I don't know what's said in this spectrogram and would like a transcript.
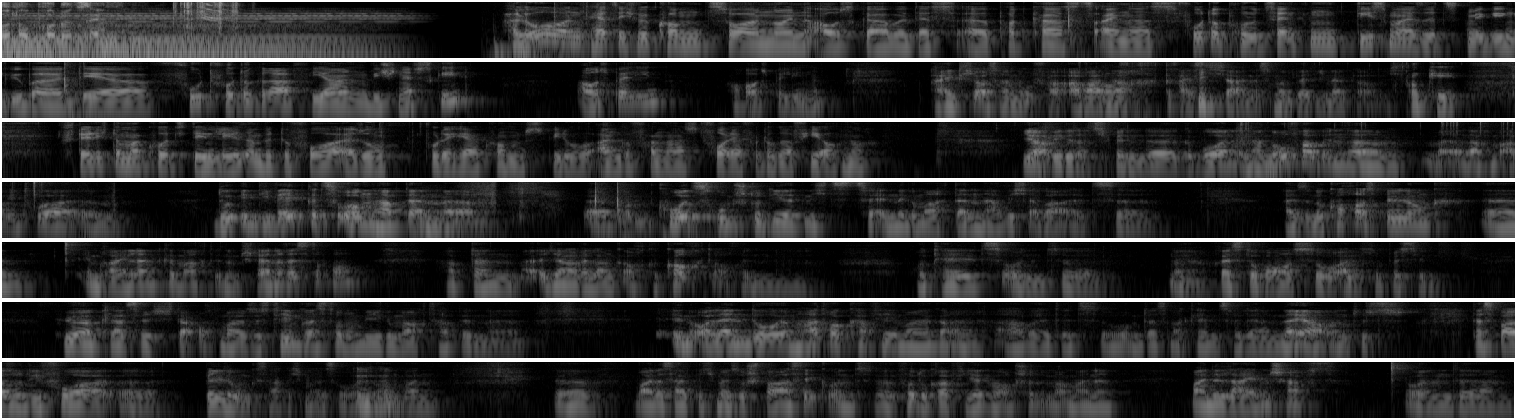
Fotoproduzenten. Hallo und herzlich willkommen zur neuen Ausgabe des äh, Podcasts eines Fotoproduzenten. Diesmal sitzt mir gegenüber der Foodfotograf Jan Wischnewski aus Berlin. Auch aus Berlin, ne? Eigentlich aus Hannover, aber aus. nach 30 Jahren ist man Berliner, glaube ich. Okay. Stell dich doch mal kurz den Lesern bitte vor, also wo du herkommst, wie du angefangen hast, vor der Fotografie auch noch. Ja, wie gesagt, ich bin äh, geboren in Hannover, bin ähm, nach dem Abitur ähm, in die Welt gezogen, habe dann mhm. ähm, äh, kurz rumstudiert, nichts zu Ende gemacht. Dann habe ich aber als äh, also eine Kochausbildung ähm, im Rheinland gemacht, in einem Sternerestaurant. Habe dann jahrelang auch gekocht, auch in Hotels und äh, naja, Restaurants, so alles so ein bisschen höherklassig. Da auch mal Systemgastronomie gemacht, habe in, äh, in Orlando im Hardrock Café mal gearbeitet, so, um das mal kennenzulernen. Naja, und das, das war so die Vorbildung, äh, sag ich mal so. Und mhm. irgendwann äh, war das halt nicht mehr so spaßig und äh, fotografieren war auch schon immer meine, meine Leidenschaft. Und ähm,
